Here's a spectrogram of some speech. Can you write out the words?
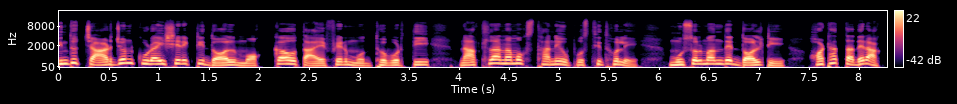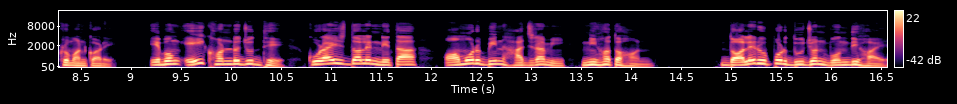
কিন্তু চারজন কুরাইশের একটি দল মক্কা ও তায়েফের মধ্যবর্তী নাথলা নামক স্থানে উপস্থিত হলে মুসলমানদের দলটি হঠাৎ তাদের আক্রমণ করে। এবং এই খণ্ডযুদ্ধে কুরাইশ দলের নেতা অমর বিন হাজরামি নিহত হন। দলের উপর দুজন বন্দী হয়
